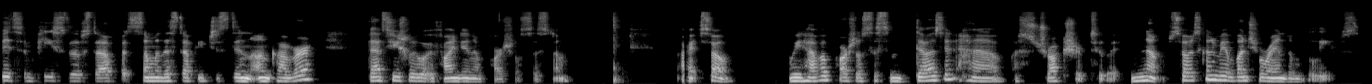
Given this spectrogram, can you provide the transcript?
bits and pieces of stuff, but some of the stuff you just didn't uncover. That's usually what we find in a partial system. All right, so we have a partial system. Does it have a structure to it? No. So it's going to be a bunch of random beliefs.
